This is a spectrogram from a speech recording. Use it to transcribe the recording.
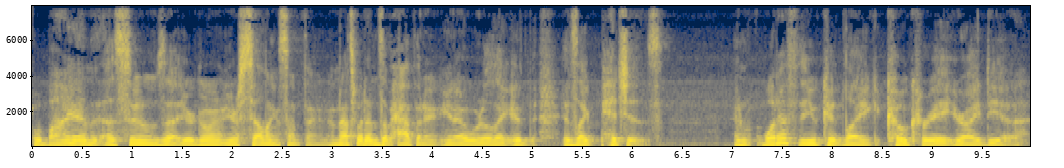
Well, buy-in assumes that you're going, you're selling something, and that's what ends up happening. You know, we're like it, it's like pitches. And what if you could like co-create your idea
